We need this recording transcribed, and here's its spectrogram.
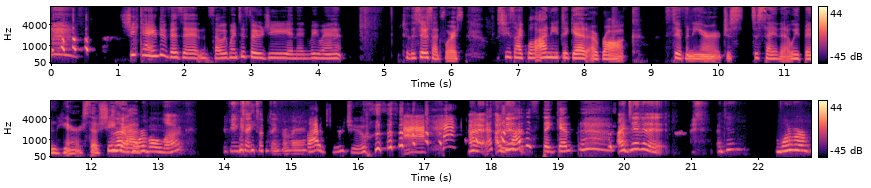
she came to visit, and so we went to Fuji, and then we went to the suicide forest. She's like, "Well, I need to get a rock souvenir just to say that we've been here." So she Isn't grabbed. horrible luck? If you take something from there, Bad juju. I, That's I what did. I was thinking. I did it. I did one of our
